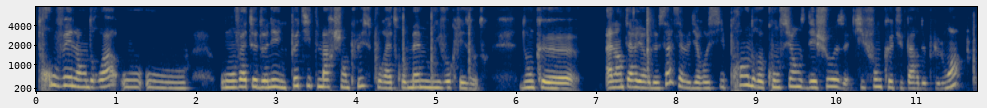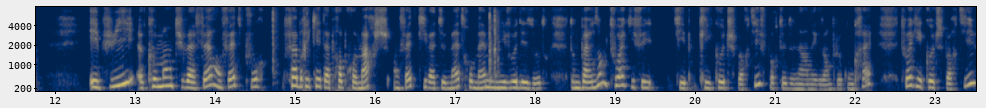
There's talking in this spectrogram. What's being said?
trouver l'endroit où, où, on va te donner une petite marche en plus pour être au même niveau que les autres. Donc, euh, à l'intérieur de ça, ça veut dire aussi prendre conscience des choses qui font que tu pars de plus loin. Et puis, euh, comment tu vas faire en fait pour fabriquer ta propre marche en fait qui va te mettre au même niveau des autres. Donc, par exemple, toi qui fais qui coach sportif, pour te donner un exemple concret, toi qui es coach sportif,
